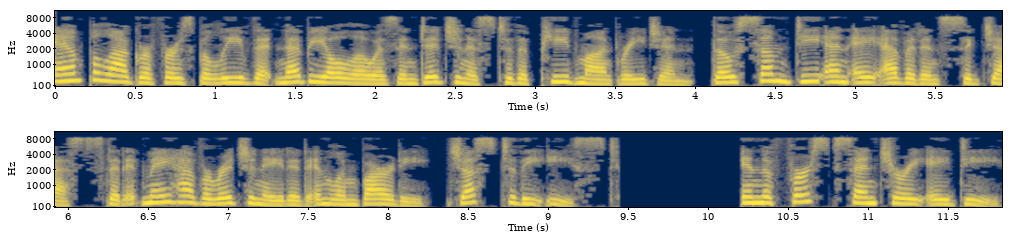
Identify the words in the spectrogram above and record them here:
Ampelographers believe that Nebbiolo is indigenous to the Piedmont region, though some DNA evidence suggests that it may have originated in Lombardy, just to the east. In the 1st century AD,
